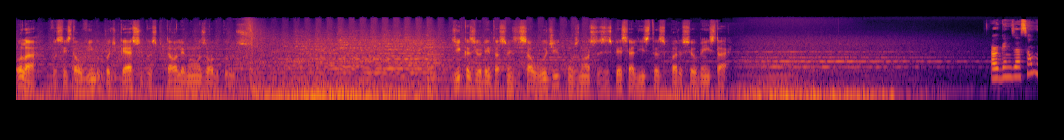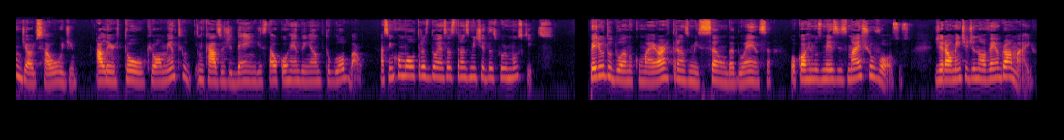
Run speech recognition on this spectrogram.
Olá, você está ouvindo o podcast do Hospital Alemão Oswaldo Cruz. Dicas e orientações de saúde com os nossos especialistas para o seu bem-estar. A Organização Mundial de Saúde alertou que o aumento em casos de dengue está ocorrendo em âmbito global, assim como outras doenças transmitidas por mosquitos. O período do ano com maior transmissão da doença ocorre nos meses mais chuvosos, geralmente de novembro a maio.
